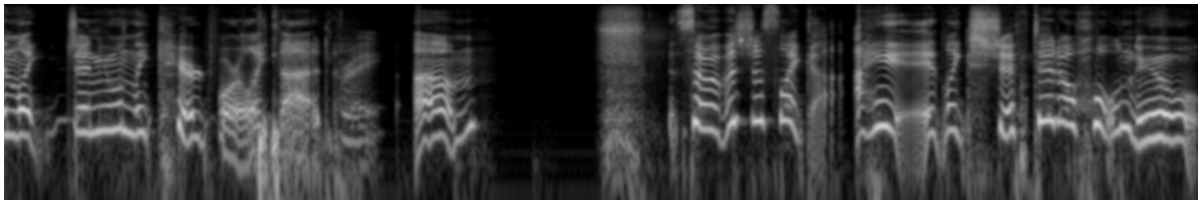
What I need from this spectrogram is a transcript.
and like genuinely cared for like that. Right. Um so it was just like I it like shifted a whole new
